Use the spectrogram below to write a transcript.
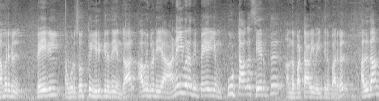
நபர்கள் பெயரில் ஒரு சொத்து இருக்கிறது என்றால் அவர்களுடைய அனைவரது பெயரையும் கூட்டாக சேர்த்து அந்த பட்டாவை வைத்திருப்பார்கள். அதுதான்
